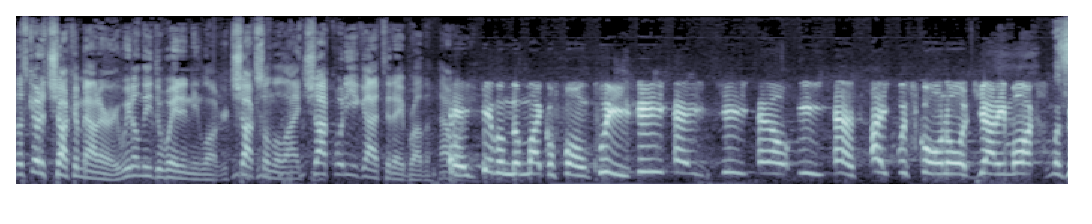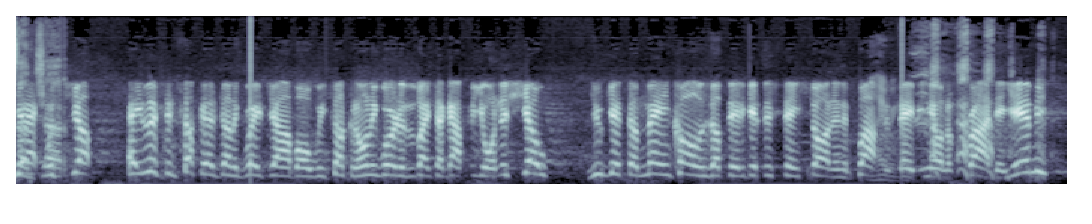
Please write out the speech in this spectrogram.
Let's go to Chuck in Mount Airy. We don't need to wait any longer. Chuck's on the line. Chuck, what do you got today, brother? How Hey, give him the microphone, please. E A G L E S. Ike, what's going on? Johnny Marks. What's up, Jack, Chuck? What's up? Hey, listen, Tucker has done a great job all week. Tucker, the only word of advice I got for you on this show, you get the main callers up there to get this thing started and popping, baby, here on a Friday. You hear me?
